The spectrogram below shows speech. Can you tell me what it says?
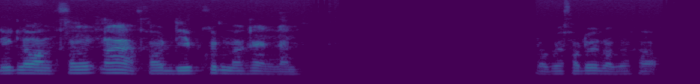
นิกระวังข้างหน้าเขาดิฟขึ้นมาแข่งกันเราไปเขาด้วยเราไปเขา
